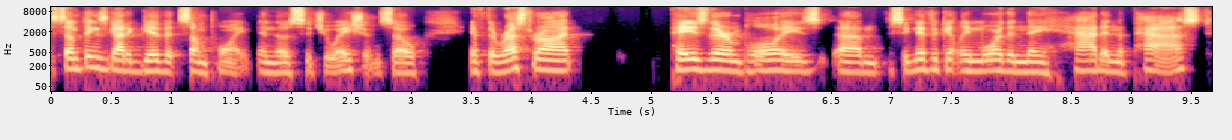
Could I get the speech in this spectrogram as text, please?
something's got to give at some point in those situations. So if the restaurant pays their employees um, significantly more than they had in the past,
